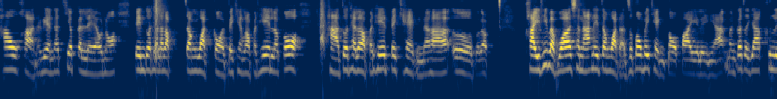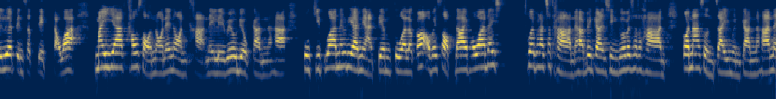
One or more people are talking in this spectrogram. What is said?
เท่าค่ะนักเรียนถ้าเทียบกันแล้วเนาะเป็นตัวแทนระดับจังหวัดก่อนไปแข่งระดับประเทศ แล้วก็หาตัวแทนระดับประเทศไปแข่งนะคะเออแบบ ใครที่แบบว่าชนะในจังหวัดอะจะต้องไปแข่งต่อไปอะไรเงี้ยมันก็จะยากขึ้นเรื่อยๆเป็นสเต็ปแต่ว่าไม่ยากเท่าสอนอแน่นอนค่ะในเลเวลเดียวกันนะคะครูคิดว่านักเรียนเนี่ยเตรียมตัวแล้วก็เอาไปสอบได้ เพราะว่าได้ถ้วยพระราชทานนะคะเป็นการชิงถ้วยพระราชทานก็น่าสนใจเหมือนกันนะคะใน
